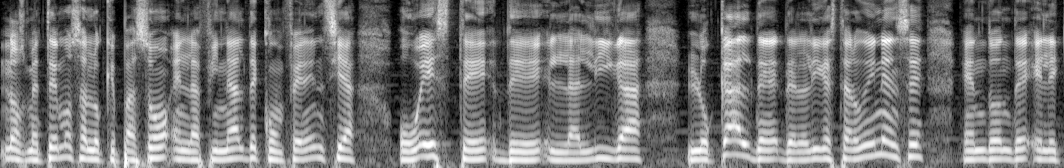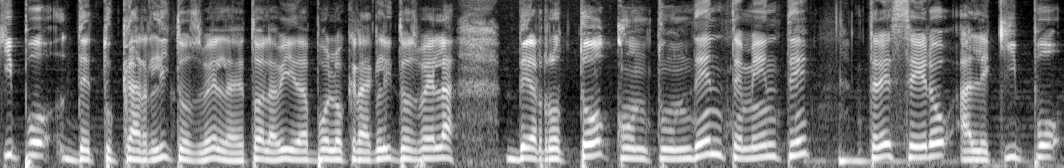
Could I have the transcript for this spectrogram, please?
nos metemos a lo que pasó en la final de conferencia oeste de la liga local, de, de la liga estadounidense, en donde el equipo de tu Carlitos Vela de toda la vida, Polo Carlitos Vela, derrotó contundentemente 3-0 al equipo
